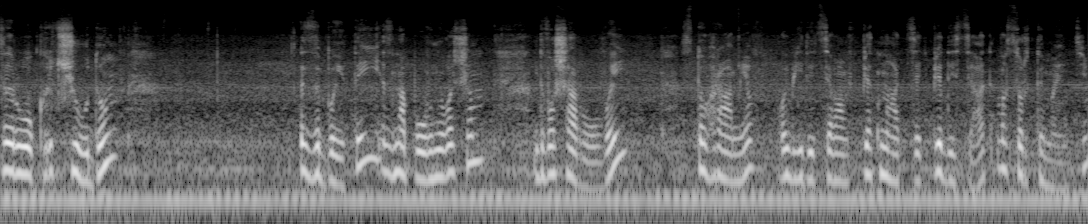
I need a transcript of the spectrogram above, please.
Сирок чудо збитий з наповнювачем двошаровий 100 грамів обійдеться вам в 15,50 в асортименті.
